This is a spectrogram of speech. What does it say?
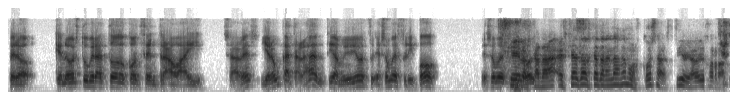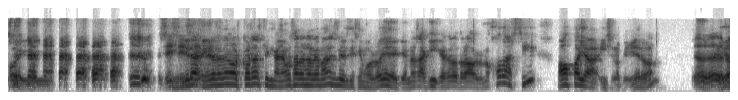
pero que no estuviera todo concentrado ahí, ¿sabes? Y era un catalán, tío, a mí eso me flipó. Eso me Es que, los catalanes, es que los catalanes hacemos cosas, tío, ya lo dijo Rajoy. Y, sí, y sí, mira, sí. y nosotros hacemos cosas que engañamos a los alemanes y les dijimos, oye, que no es aquí, que es del otro lado. Que no jodas, sí, vamos para allá. Y se lo creyeron. No, no,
